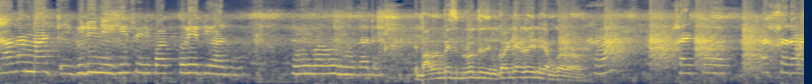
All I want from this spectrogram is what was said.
সারা নাইতে বিরিয়ানি খিচুড়ি পাক করে দিয়ে আসব। আমার বাবার মজারে। বাদাম বেশি প্রতিদিন কয় টাকা করে ইনকাম করো? হ্যাঁ? ষাট টাকা একশো টাকা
